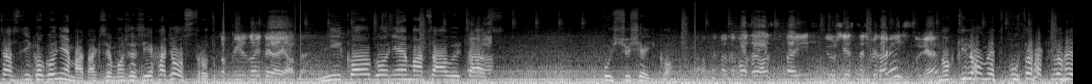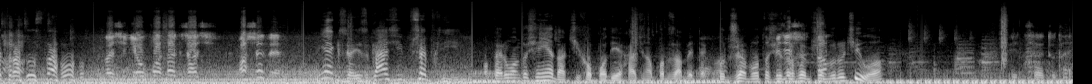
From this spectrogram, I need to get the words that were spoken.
Cały czas nikogo nie ma, także możesz jechać ostro. To pilnuj, to ja jadę. Nikogo nie ma cały czas. Puściusieńko. A my to chyba zaraz tutaj już jesteśmy na miejscu, nie? No kilometr, półtora kilometra zostało. To się nie opłaca grzać maszyny. Nie grzej, zgaś i przepchnij. O perłą to się nie da cicho podjechać, no pod zabytek. To drzewo to się Widzisz trochę to? przewróciło. Więc sobie tutaj.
